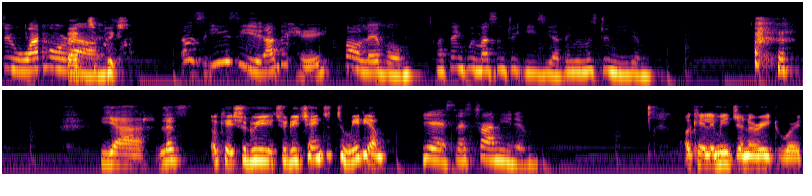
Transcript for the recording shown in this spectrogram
Do one more Back round. To that was easy. I think okay. our level. I think we mustn't do easy. I think we must do medium. yeah, let's okay, should we should we change it to medium? Yes, let's try medium. Okay, let me generate word.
